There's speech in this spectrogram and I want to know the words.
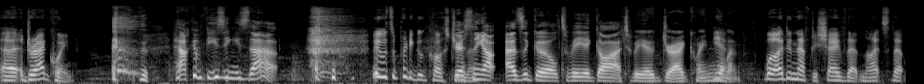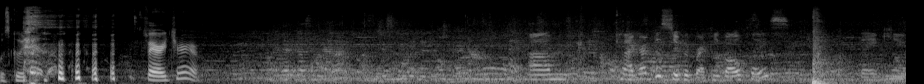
uh, a drag queen. How confusing is that? It was a pretty good costume. Dressing up as a girl to be a guy to be a drag queen though. yeah. woman. Well, I didn't have to shave that night, so that was good. Very true. Um, can I grab the super brekkie bowl, please? Thank you.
